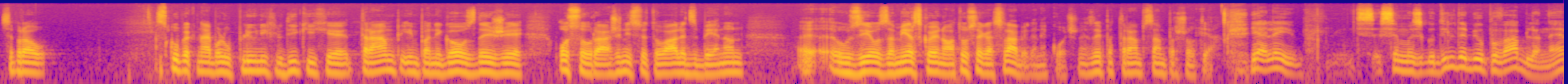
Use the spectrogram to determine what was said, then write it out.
se pravi skupek najbolj vplivnih ljudi, ki jih je Trump in pa njegov zdaj že osovraženi svetovalec Benon, uh, vzel za mirsko enoto vsega slabega nekoč. Ne. Zdaj pa Trump sam prišel tja. Ja, lej, se mu je zgodil, da je bil povabljen, ne,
